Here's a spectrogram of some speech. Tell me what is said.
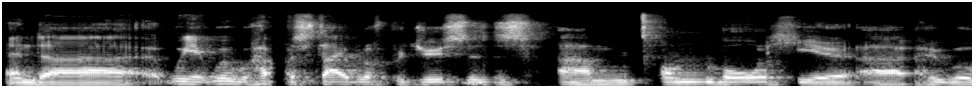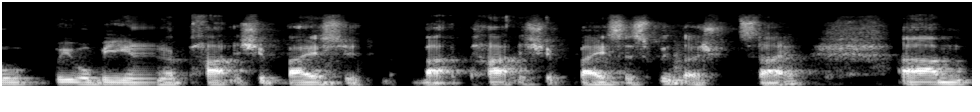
and uh, we, we will have a stable of producers um, on board here uh, who will we will be in a partnership basis partnership basis with, I should say, um,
